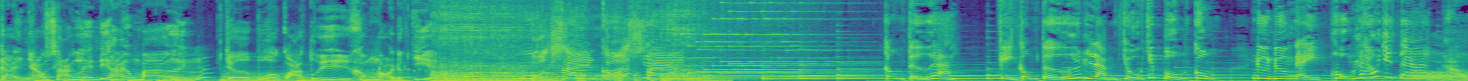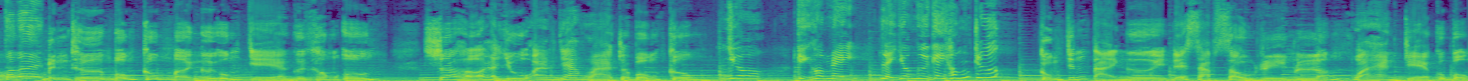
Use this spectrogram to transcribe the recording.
Cãi nhau sáng lên đi hai ông bà ơi. Chờ bùa quả túi không nói được gì hết. Muốn sang có sang Phiền công tử làm chủ giúp bổn cung. Đường đường này hỗn láo với ta. Bình thường bổn cung mời ngươi uống chè Ngươi không uống. Sơ hở là du oan giá họa cho bổn cung. Do Chuyện hôm nay là do người gây hấn trước. Cũng chính tại ngươi để sạp sầu riêng lấn qua hàng chè của bổn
